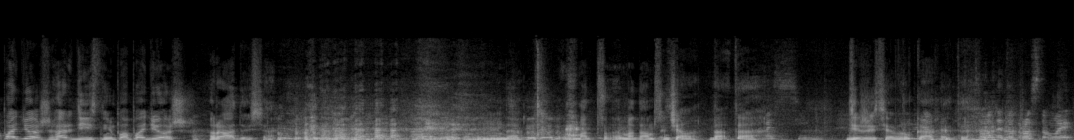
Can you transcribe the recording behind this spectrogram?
Попадешь, гордись, не попадешь, радуйся. Да. Мад- Мадам сначала? Да, да. Спасибо. Держи себя в руках это. То- Это просто мой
